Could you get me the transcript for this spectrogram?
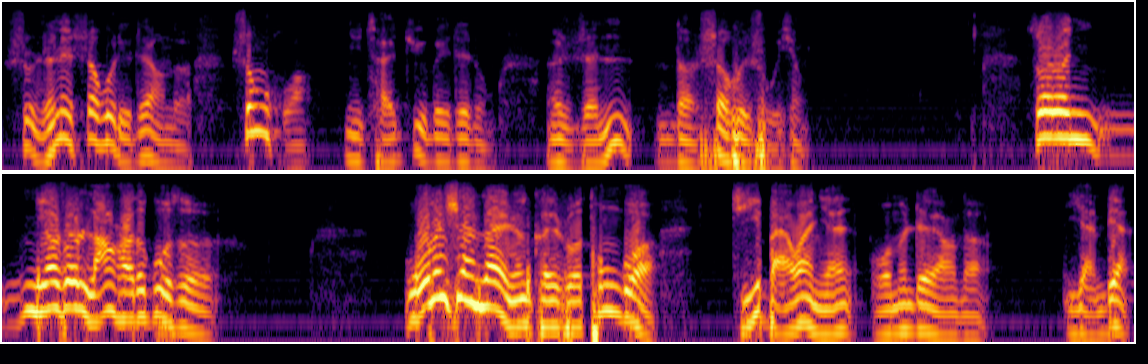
是人类社会里这样的生活，你才具备这种呃人的社会属性。所以说，你你要说男孩的故事。我们现在人可以说通过几百万年我们这样的演变，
